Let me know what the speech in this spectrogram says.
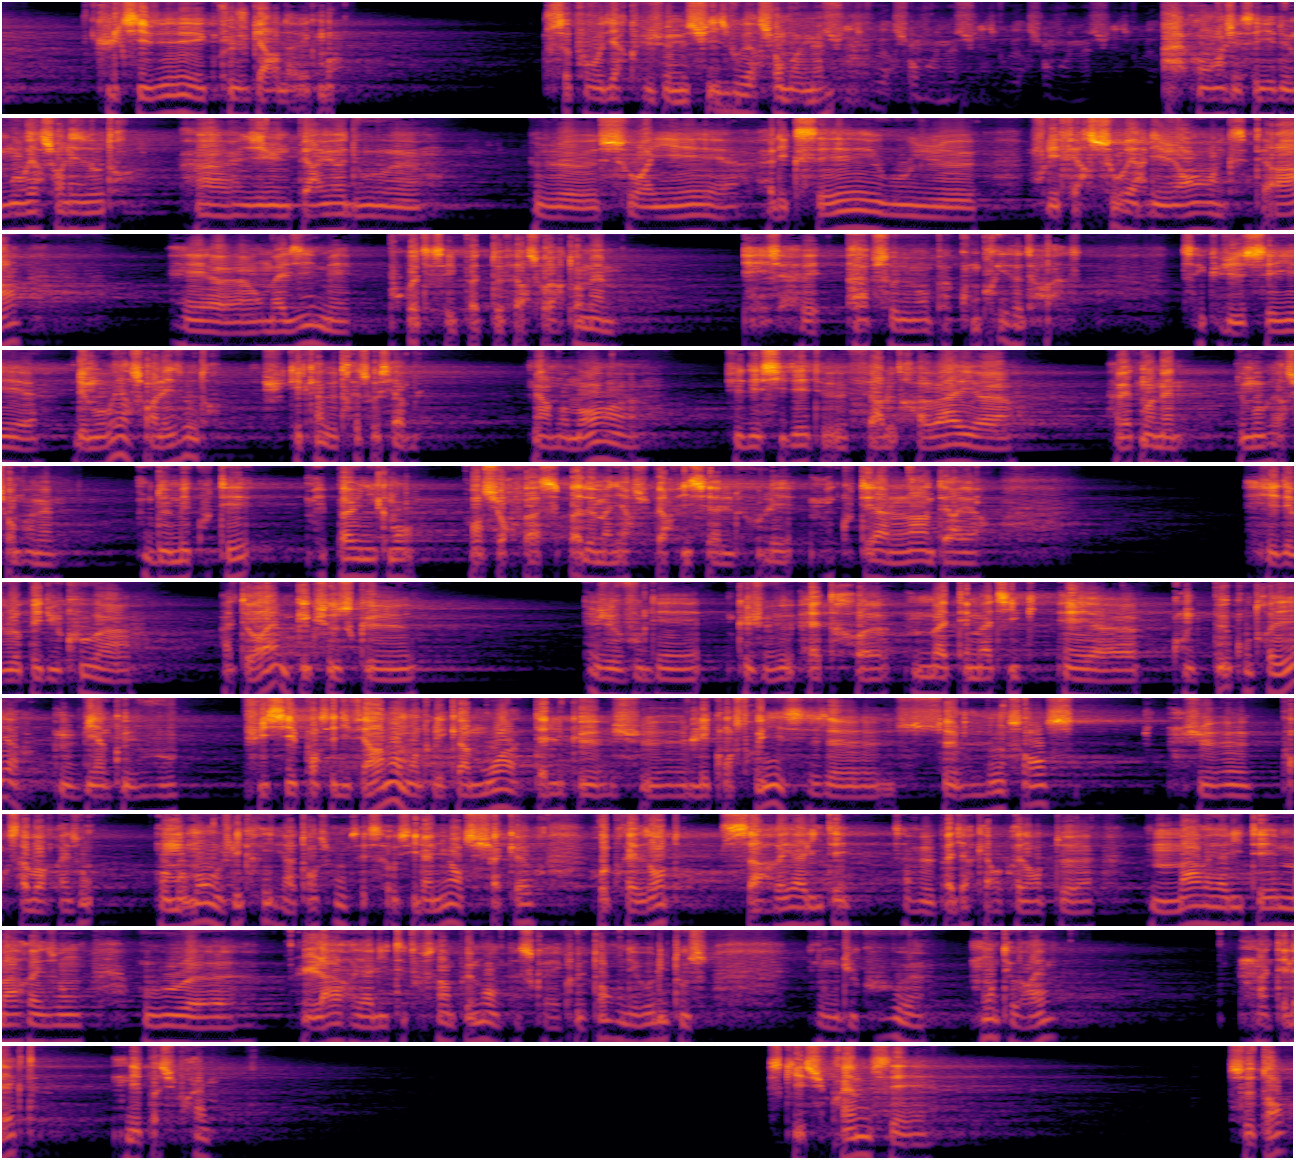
cultiver et que je garde avec moi. Tout ça pour vous dire que je me suis ouvert sur moi-même. Avant j'essayais de mourir sur les autres. Euh, j'ai eu une période où je souriais à l'excès, où je voulais faire sourire les gens, etc. Et euh, on m'a dit, mais pourquoi tu n'essayes pas de te faire sourire toi-même? Et j'avais absolument pas compris cette phrase. C'est que j'essayais euh, de mourir sur les autres. Je suis quelqu'un de très sociable. Mais à un moment, euh, j'ai décidé de faire le travail avec moi-même, de m'ouvrir sur moi-même, de m'écouter, mais pas uniquement en surface, pas de manière superficielle. Je voulais m'écouter à l'intérieur. J'ai développé du coup un théorème, quelque chose que je voulais, que je veux être euh, mathématique et euh, qu'on ne peut contredire, bien que vous puissiez penser différemment, mais en tous les cas, moi, tel que je l'ai construit, selon mon sens, je pense avoir raison au moment où je l'écris. Attention, c'est ça aussi la nuance. Chaque œuvre représente sa réalité. Ça ne veut pas dire qu'elle représente euh, ma réalité, ma raison ou la réalité tout simplement, parce qu'avec le temps on évolue tous. Donc du coup, euh, mon théorème, l'intellect n'est pas suprême. Ce qui est suprême, c'est ce temps,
